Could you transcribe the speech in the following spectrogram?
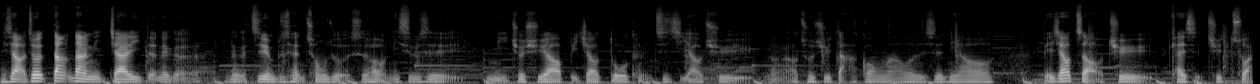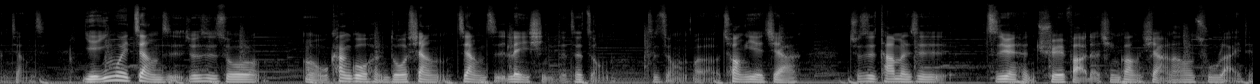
你知道，就当当你家里的那个那个资源不是很充足的时候，你是不是你就需要比较多，可能自己要去呃要出去打工啊，或者是你要比较早去开始去赚这样子。也因为这样子，就是说。嗯，我看过很多像这样子类型的这种这种呃创业家，就是他们是资源很缺乏的情况下，然后出来的。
